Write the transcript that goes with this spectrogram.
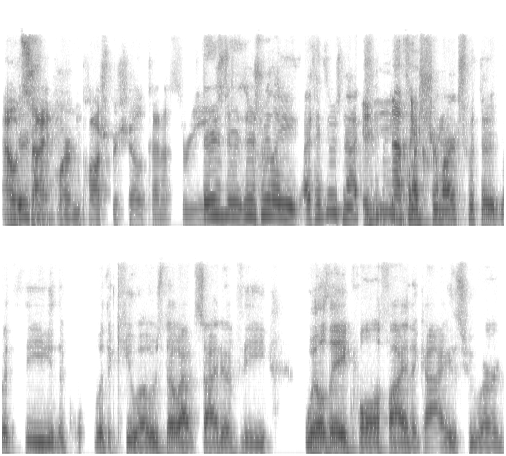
outside there's, Martin Pospisil kind of three. There's there's really I think there's not too many nothing question marks with the with the the with the QOs though outside of the will they qualify the guys who are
